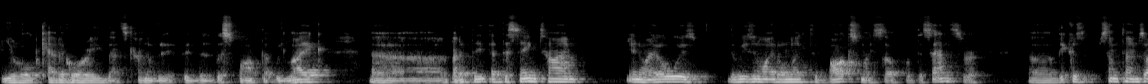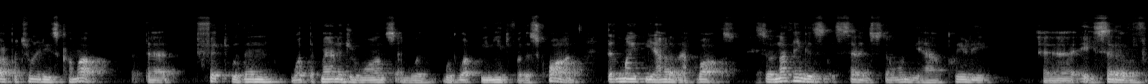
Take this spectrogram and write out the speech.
year old category. That's kind of the, the, the spot that we like. Uh, but at the, at the same time, you know, I always, the reason why I don't like to box myself with this answer, uh, because sometimes opportunities come up that fit within what the manager wants and with, with what we need for the squad that might be out of that box. So nothing is set in stone. We have clearly uh, a set of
